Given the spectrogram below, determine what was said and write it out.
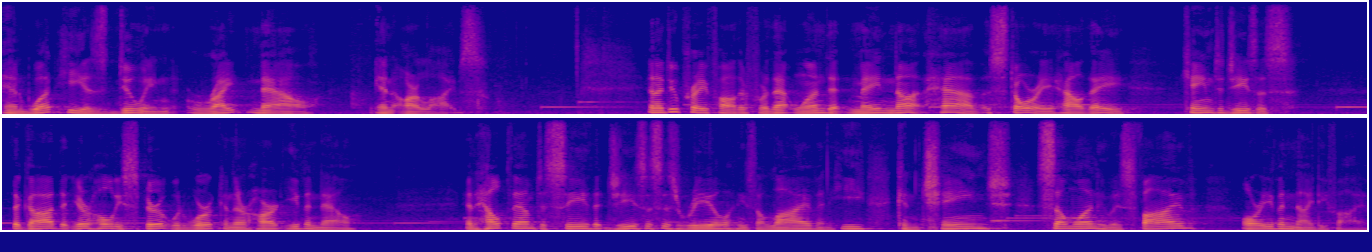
and what he is doing right now in our lives. And I do pray, Father, for that one that may not have a story how they came to Jesus. That God, that your Holy Spirit would work in their heart even now and help them to see that Jesus is real and he's alive and he can change someone who is five or even 95.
